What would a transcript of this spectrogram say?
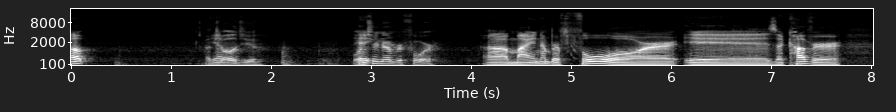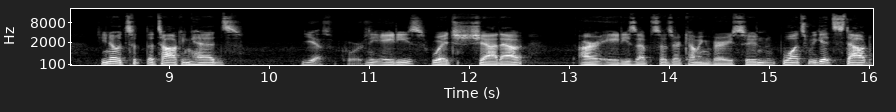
Oh, I Yep. told you. What's Hey- your number four? Uh, my number four is a cover. Do you know it's the Talking Heads? Yes, of course. the 80s, which shout out, our 80s episodes are coming very soon. Once we get stout,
